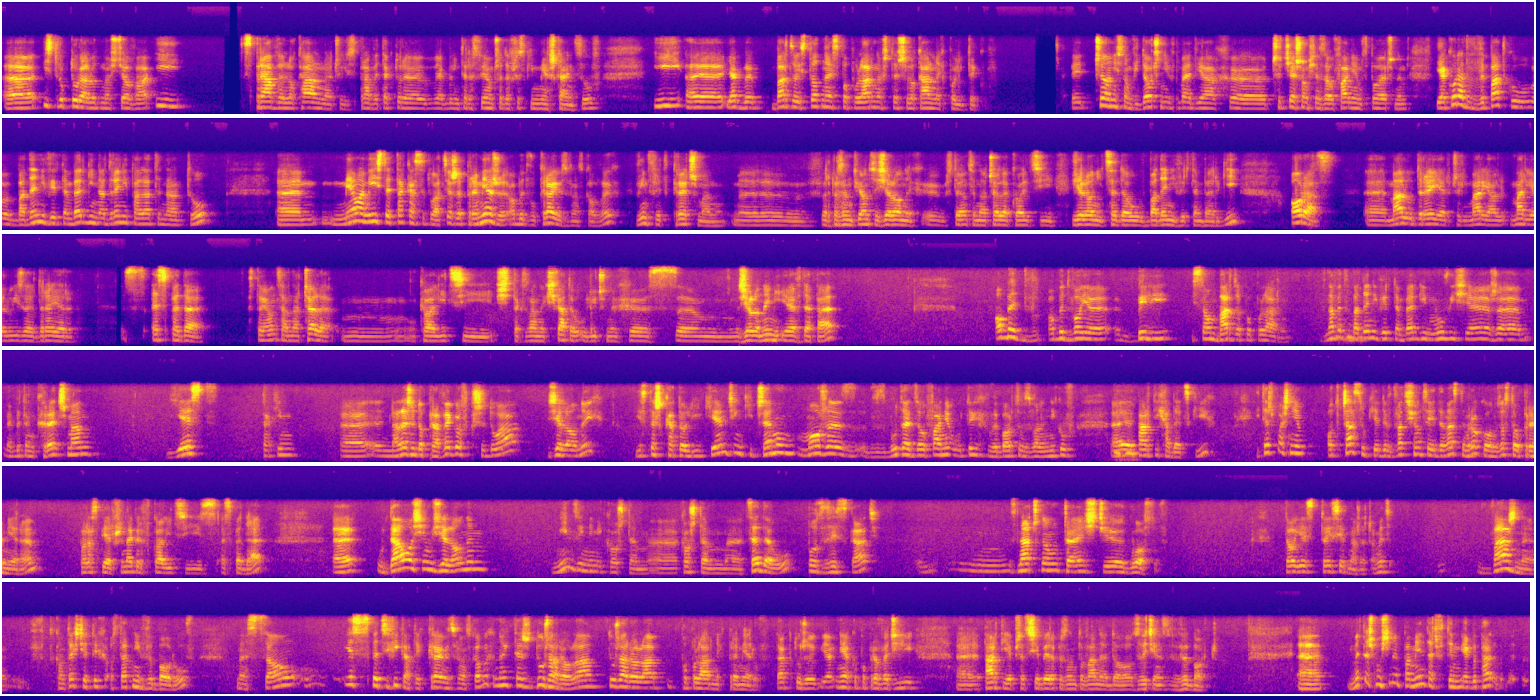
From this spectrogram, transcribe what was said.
E, I struktura ludnościowa, i sprawy lokalne, czyli sprawy te, które jakby interesują przede wszystkim mieszkańców. I e, jakby bardzo istotna jest popularność też lokalnych polityków. E, czy oni są widoczni w mediach, e, czy cieszą się zaufaniem społecznym. I akurat w wypadku Badeni-Württembergi na Dreni Palatynatu miała miejsce taka sytuacja, że premierzy obydwu krajów związkowych, Winfried Kretschmann, reprezentujący Zielonych, stojący na czele koalicji Zieloni CDU w Badeni-Württembergi oraz E, Malu Dreyer, czyli Maria, Maria Luise Dreyer z SPD, stojąca na czele mm, koalicji tak zwanych świateł ulicznych z Zielonymi i FDP. Obydw, obydwoje byli i są bardzo popularni. Nawet w Badeni-Württembergi mówi się, że jakby ten Kretschmann jest takim, e, należy do prawego skrzydła zielonych, jest też katolikiem, dzięki czemu może wzbudzać zaufanie u tych wyborców, zwolenników e, mhm. partii chadeckich. I też właśnie od czasu, kiedy w 2011 roku on został premierem, po raz pierwszy, najpierw w koalicji z SPD, udało się Zielonym między innymi kosztem, kosztem CDU pozyskać mm, znaczną część głosów. To jest, to jest jedna rzecz. A więc ważne w kontekście tych ostatnich wyborów są, jest specyfika tych krajów związkowych, no i też duża rola, duża rola popularnych premierów, tak, którzy niejako poprowadzili e, partie przez siebie reprezentowane do zwycięstw wyborczych. E, my też musimy pamiętać w tym, jakby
